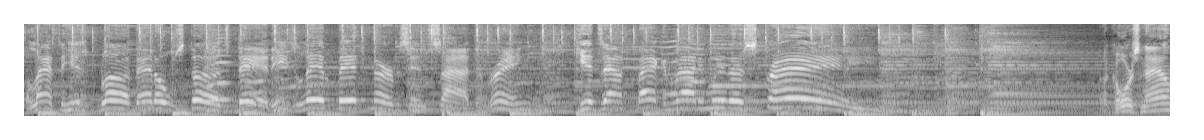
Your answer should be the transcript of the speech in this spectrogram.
The last of his blood, that old stud's dead. He's a little bit nervous inside the ring. Kids out back and riding with a string. Of course, now,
